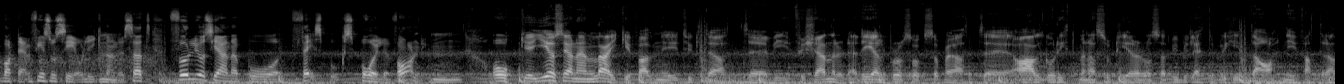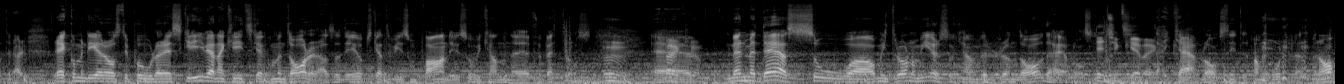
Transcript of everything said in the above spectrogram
vart den finns att se och liknande. Mm. Så att följ oss gärna på Facebook, spoilervarning. Mm. Och eh, ge oss gärna en like ifall ni tyckte att eh, vi förtjänar det där. Det hjälper oss också med att eh, algoritmerna sorterar oss så att vi blir lättare att hitta. Ja, ni fattar allt det där. Rekommendera oss till polare. Skriv gärna kritiska kommentarer. Alltså, det uppskattar vi som fan. Det är så vi kan eh, förbättra oss. Mm, verkligen. men med det så eh, om inte du har något mer så kan vi runda av det här jävla avsnittet. Det tycker jag Det verkligen. här jävla avsnittet. Fan vad hårt det lät. Men ja,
